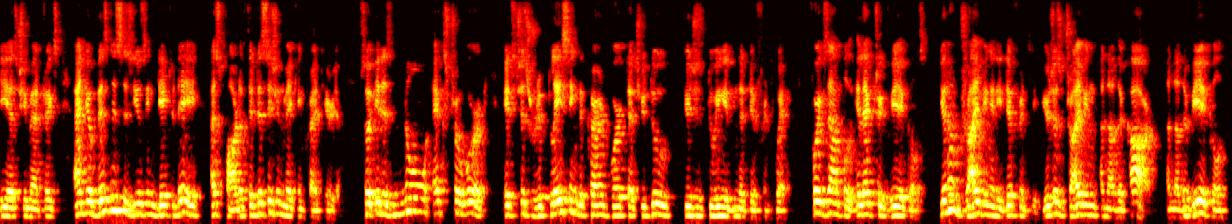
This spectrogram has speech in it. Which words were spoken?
ESG metrics, and your business is using day to day as part of the decision making criteria. So it is no extra work. It's just replacing the current work that you do. You're just doing it in a different way. For example, electric vehicles. You're not driving any differently. You're just driving another car, another vehicle,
